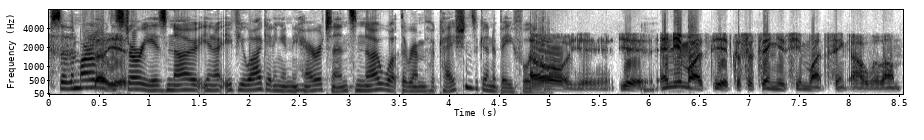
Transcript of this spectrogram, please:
So the moral so, of the yeah. story is know, you know, if you are getting an inheritance, know what the ramifications are going to be for you. Oh yeah, yeah, mm. and you might, yeah, because the thing is, you might think, oh well, I'm,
